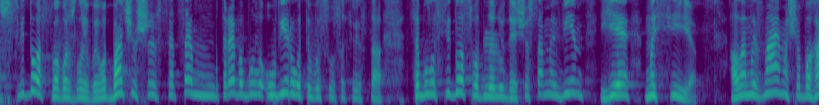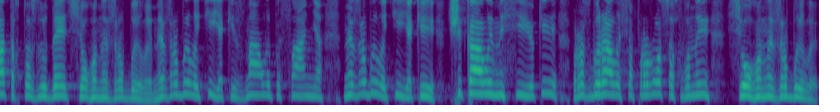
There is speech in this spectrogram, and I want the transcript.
свідоцтво важливе. От бачивши все це, треба було увірувати в Ісуса Христа. Це було свідоцтво для людей, що саме Він є Месія. Але ми знаємо, що багато хто з людей цього не зробили. Не зробили ті, які знали Писання, не зробили ті, які чекали Месію, які розбиралися в пророцтвах, вони цього не зробили.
